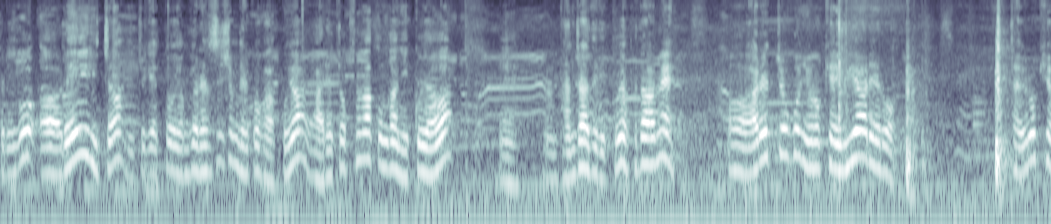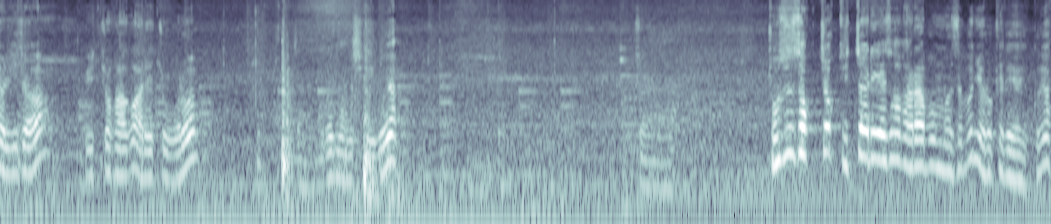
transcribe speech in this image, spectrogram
그리고 어, 레일 있죠. 이쪽에 또 연결해서 쓰시면 될 것 같고요. 아래쪽 수납 공간 있고요. 예, 단자들 있고요. 그 다음에 어, 아래쪽은 이렇게 위아래로 자 이렇게 열리죠. 위쪽하고 아래쪽으로 자 이런 방식이고요. 자 조수석 쪽 뒷자리에서 바라본 모습은 이렇게 되어 있고요.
